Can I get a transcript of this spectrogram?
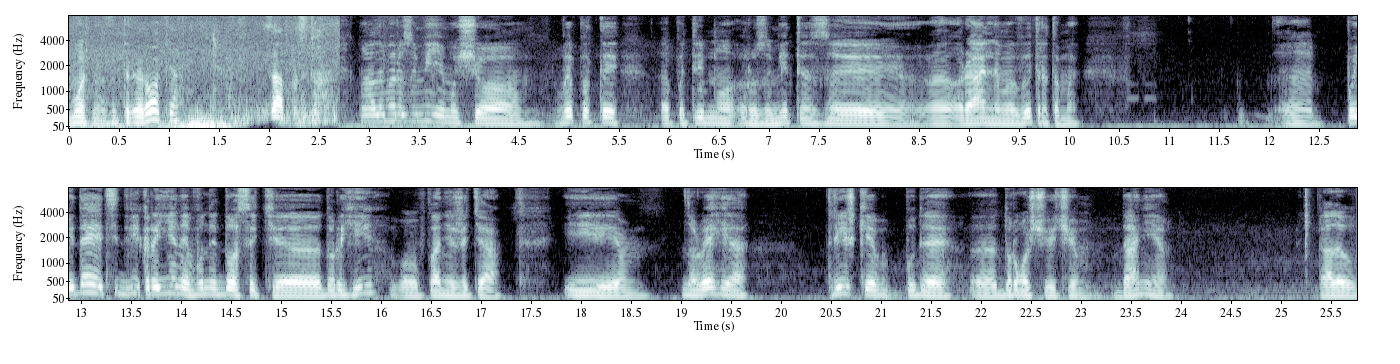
можна за три роки запросто. Ну, але ми розуміємо, що виплати е, потрібно розуміти з е, реальними витратами. Е, По ідеї, ці дві країни вони досить е, дорогі в плані життя. І Норвегія трішки буде е, дорожчою, ніж Данія. Але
